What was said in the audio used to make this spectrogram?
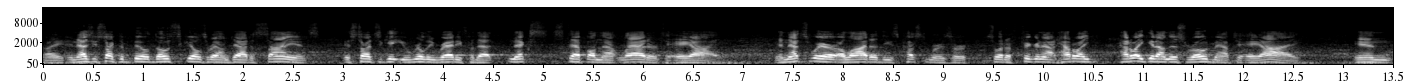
right? And as you start to build those skills around data science, it starts to get you really ready for that next step on that ladder to AI. And that's where a lot of these customers are sort of figuring out, how do I, how do I get on this roadmap to AI? And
